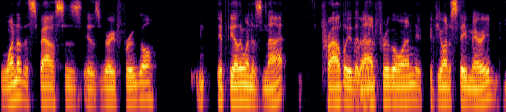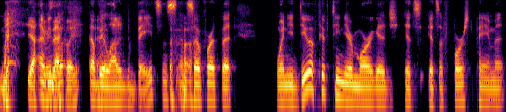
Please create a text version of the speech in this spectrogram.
one of the spouses is very frugal, if the other one is not, probably the Right. non-frugal one if, if you want to stay married. yeah, I mean, exactly. there'll be a lot of debates and, and so forth. But when you do a 15 year mortgage, it's it's a forced payment.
